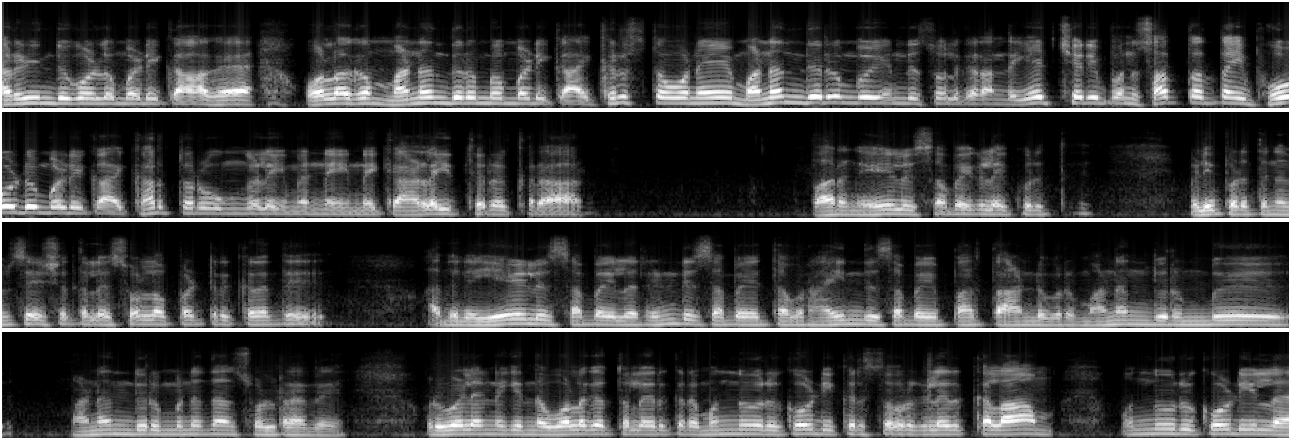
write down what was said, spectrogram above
அறிந்து கொள்ளும்படிக்காக உலகம் மனம் திரும்பும்படிக்காய் கிறிஸ்தவனே மனம் திரும்பு என்று சொல்கிற அந்த எச்சரிப்பின் சத்தத்தை போடும்படிக்காய் கர்த்தர் உங்களையும் என்னை இன்னைக்கு அழைத்திருக்கிறார். பாருங்கள் ஏழு சபைகளை குறித்து வெளிப்படுத்தின விசேஷத்தில் சொல்லப்பட்டிருக்கிறது. அதில் ஏழு சபையில் ரெண்டு சபையை தவிர ஐந்து சபையை பார்த்து ஆண்டவர் மனம் மனந்திரும்புன்னு தான் சொல்கிறாரு ஒருவேளை இன்னைக்கு இந்த உலகத்தில் இருக்கிற முந்நூறு கோடி கிறிஸ்தவர்கள் இருக்கலாம். முந்நூறு கோடியில்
